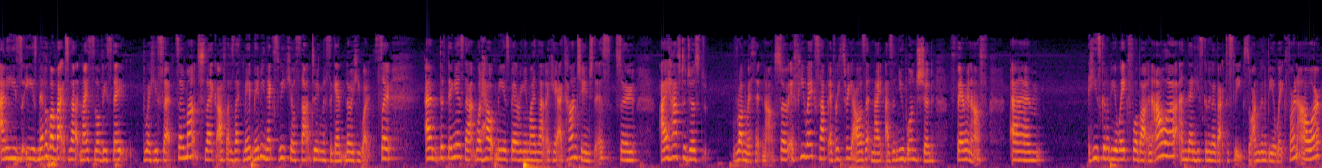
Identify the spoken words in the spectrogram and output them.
and he's he's never gone back to that nice, lovely state where he slept so much. Like, after I was like, "May- maybe next week he'll start doing this again. No, he won't. So, and the thing is that what helped me is bearing in mind that okay, I can't change this, so I have to just run with it now. So if he wakes up every three hours at night, as a newborn should, fair enough. Um, he's going to be awake for about an hour and then he's going to go back to sleep. So I'm going to be awake for an hour.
